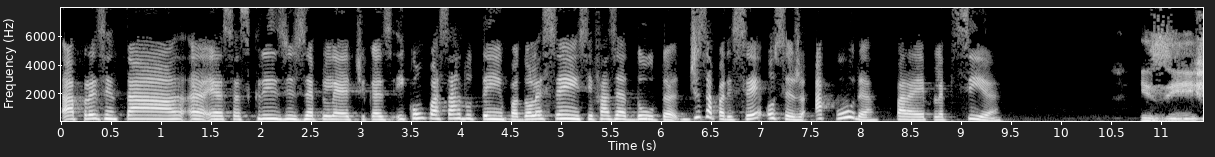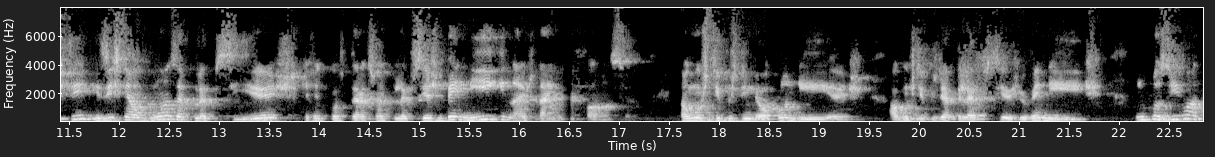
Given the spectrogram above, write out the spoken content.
apresentar é, essas crises epiléticas e com o passar do tempo, adolescência e fase adulta, desaparecer, ou seja, a cura para a epilepsia? Existe, existem algumas epilepsias que a gente considera que são epilepsias benignas da infância. Alguns tipos de neoclonias, alguns tipos de epilepsias juvenis, inclusive uma,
